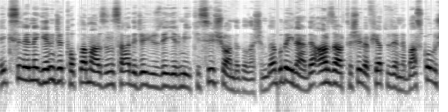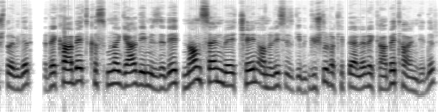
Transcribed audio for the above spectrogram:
Eksilerine gelince toplam arzının sadece %22'si şu anda dolaşımda. Bu da ileride arz artışıyla fiyat üzerine baskı oluşturabilir. Rekabet kısmına geldiğimizde de Nansen ve Chain Analysis gibi güçlü rakiplerle rekabet halindedir.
